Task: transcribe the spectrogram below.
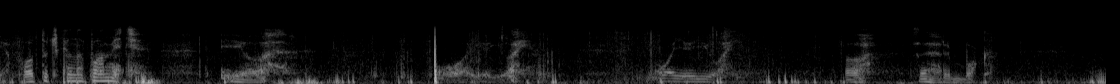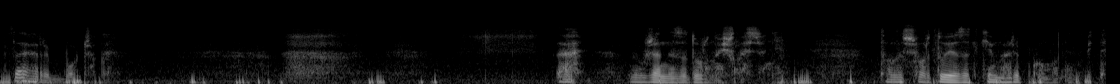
Є фоточка на пам'ять. І о. Ой-ой-ой. Ой-ой-ой. О, це грибок. Це грибочок. А, ми вже не задурно йшли сьогодні. То лиш вартує за таким грибком один піти.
